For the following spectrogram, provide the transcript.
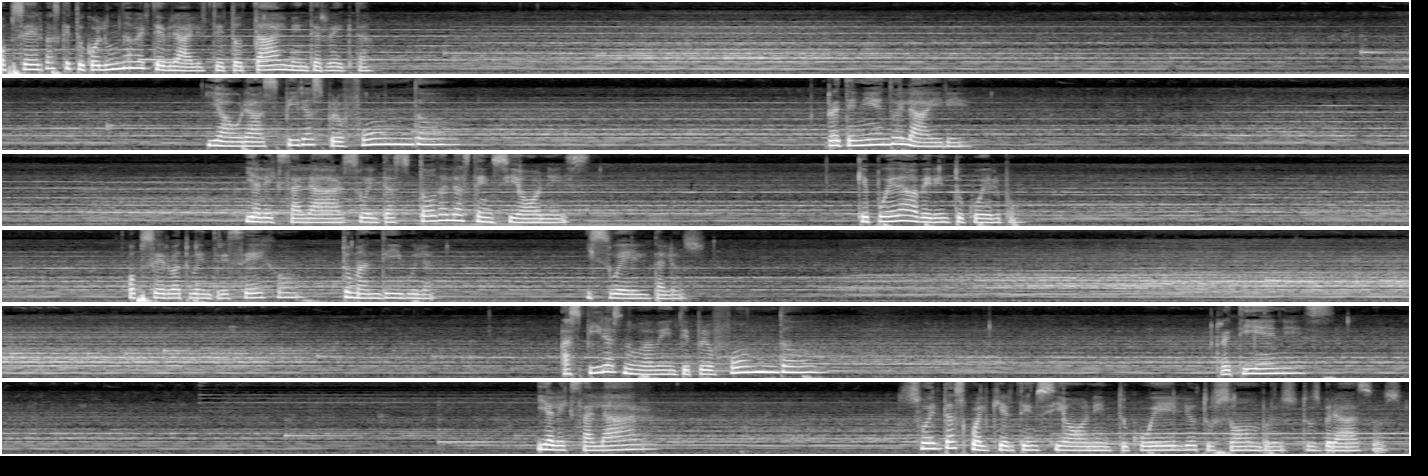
Observas que tu columna vertebral esté totalmente recta. Y ahora aspiras profundo, reteniendo el aire. Y al exhalar sueltas todas las tensiones que pueda haber en tu cuerpo. Observa tu entrecejo, tu mandíbula y suéltalos. Aspiras nuevamente profundo. Retienes. Y al exhalar, sueltas cualquier tensión en tu cuello, tus hombros, tus brazos.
